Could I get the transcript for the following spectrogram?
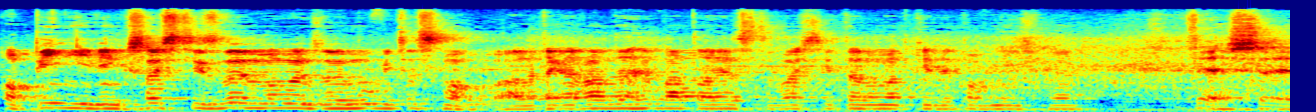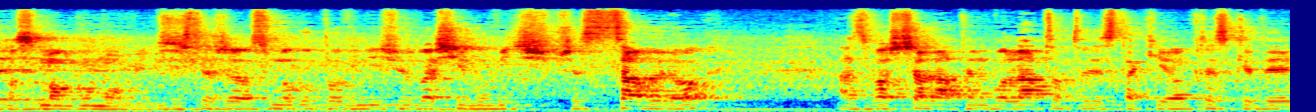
w opinii większości zły moment, żeby mówić o smogu, ale tak naprawdę chyba to jest właśnie ten moment, kiedy powinniśmy e, o smogu mówić. myślę, że o smogu powinniśmy właśnie mówić przez cały rok, a zwłaszcza latem, bo lato to jest taki okres, kiedy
